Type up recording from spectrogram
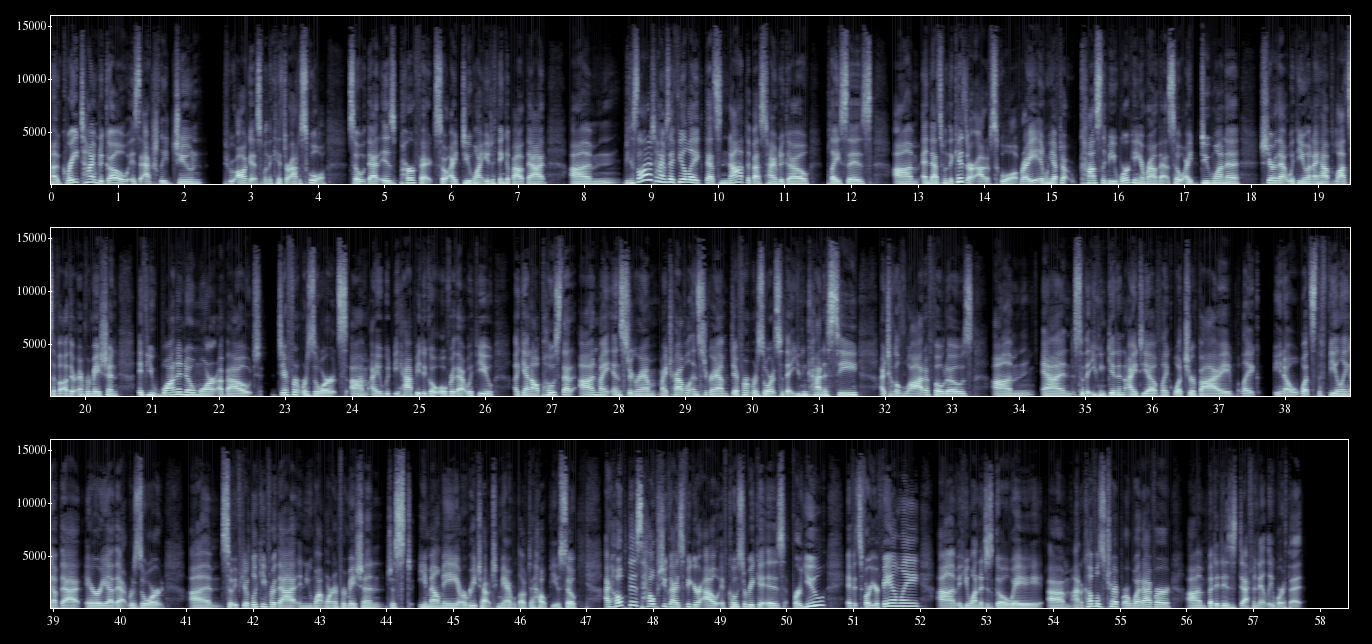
a great time to go is actually June through August when the kids are out of school. So that is perfect. So I do want you to think about that um, because a lot of times I feel like that's not the best time to go places. Um, and that's when the kids are out of school, right? And we have to constantly be working around that. So I do want to share that with you. And I have lots of other information. If you want to know more about different resorts, um, I would be happy to go over that with you. Again, I'll post that on my Instagram, my travel Instagram, different resorts, so that you can kind of see. I took a lot of photos um, and so that you can get an idea of like what's your vibe, like you know what's the feeling of that area, that resort. Um, so if you're looking for that and you want more information, just email me or reach out to me. I would love to help you. So I hope this helps you guys figure out if Costa Rica is for you, if it's for your family, um, if you want to just go away um, on a couples trip or whatever. Um, but it is definitely worth it.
